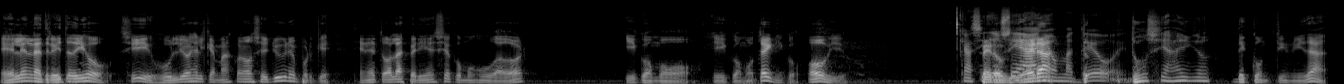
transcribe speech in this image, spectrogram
Él en la entrevista dijo, sí, Julio es el que más conoce Junior porque tiene toda la experiencia como jugador y como, y como técnico, obvio. Casi Pero 12 Viera, años, Mateo. do- eh, 12 años de continuidad.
